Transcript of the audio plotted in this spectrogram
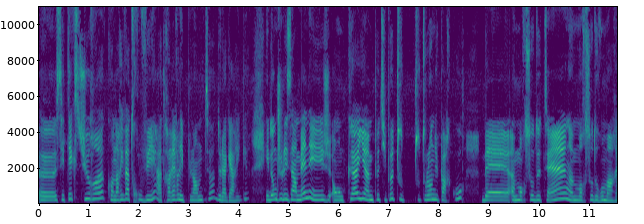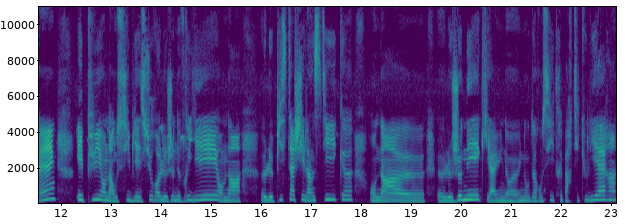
euh, ces textures qu'on arrive à trouver à travers les plantes de la garrigue. Et donc je les amène et je, on cueille un petit peu tout, tout au long du parcours ben, un morceau de thym, un morceau de romarin. Et puis on a aussi bien sûr le genevrier, on a le pistachier lanstique, on a euh, euh, le genêt qui a une, une, odeur aussi très particulière,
